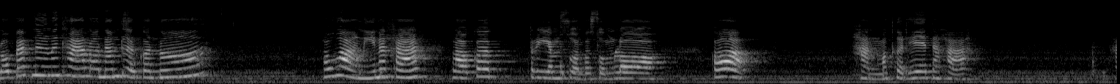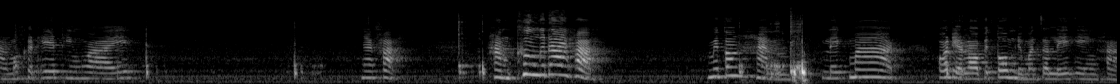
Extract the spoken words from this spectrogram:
รอแป๊บนึงนะคะรอน้ำเดือดก่อนเนาะระหว่างนี้นะคะ เราก็เตรียมส่วนผสมรอ ก็หั่นมะเขือเทศนะคะ หั่นมะเขือเทศทิ้งไว้เนี่ยค่ะ หั่นครึ่งก็ได้ค่ะ ไม่ต้องหั่นเล็กมาก เพราะเดี๋ยวเราไปต้มเดี๋ยวมันจะเละเองค่ะ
